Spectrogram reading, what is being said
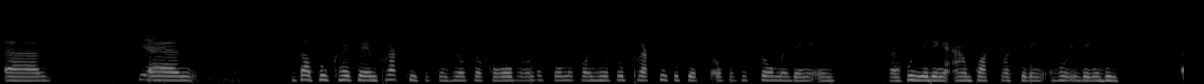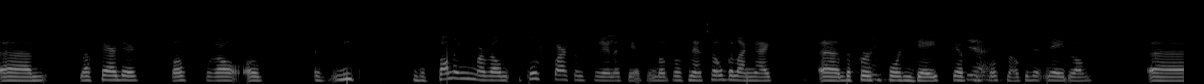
Ehm, Ja. En dat boek heeft me in praktische zin heel veel geholpen. Want er stonden gewoon heel veel praktische tips over verschillende dingen in. Eh, hoe je dingen aanpakt, wat je ding, hoe je dingen doet. Ehm, maar verder was vooral ook eh, niet bevalling, maar wel postpartum gerelateerd. En dat was net zo belangrijk. Eh, The First 40 Days. Je hebt volgens mij ook in het Nederlands. Eh,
